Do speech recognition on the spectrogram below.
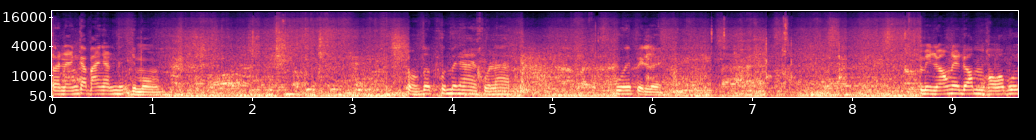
ตอนนั้นกลับบ้านกันกี่โมงสองตัวพูดไม่ได้โคราชพูดไม่เป็นเลย มีน้องในดอมเขาก็พูด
